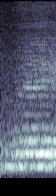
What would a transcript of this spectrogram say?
Amen.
